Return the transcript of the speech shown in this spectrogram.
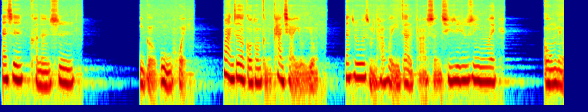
但是可能是一个误会，不然这个沟通可能看起来有用，但是为什么它会一再的发生？其实就是因为沟没有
